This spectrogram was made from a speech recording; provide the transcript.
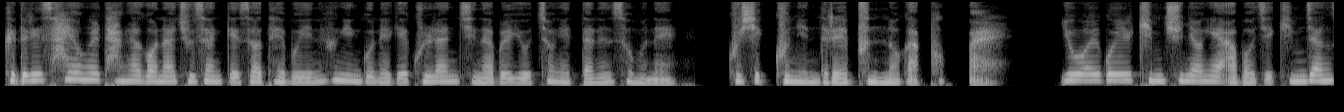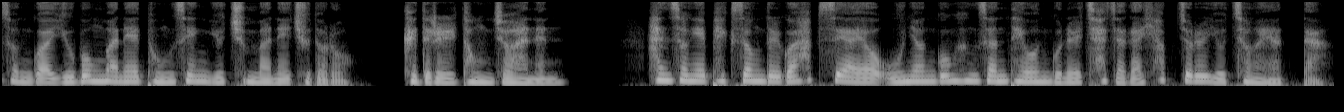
그들이 사형을 당하거나 주상께서 대부인 흥인군에게 군란 진압을 요청했다는 소문에 구식 군인들의 분노가 폭발. 6월 9일 김춘영의 아버지 김장손과 유봉만의 동생 유춘만의 주도로 그들을 동조하는 한성의 백성들과 합세하여 운영궁 흥선 대원군을 찾아가 협조를 요청하였다.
